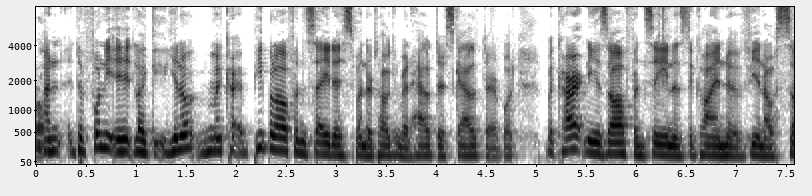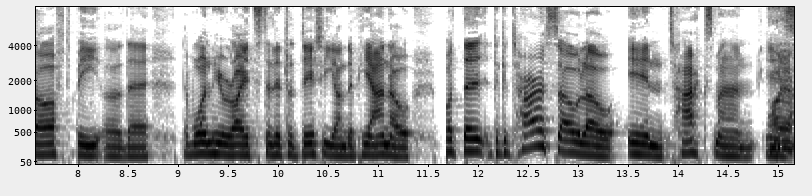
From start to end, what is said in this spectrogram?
And, and the funny, like you know, McC- people often say this when they're talking about Helter Skelter, but McCartney is often seen as the kind of you know soft Beatle, the the one who writes the little ditty on the piano. But the the guitar solo in Taxman is oh, yeah.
